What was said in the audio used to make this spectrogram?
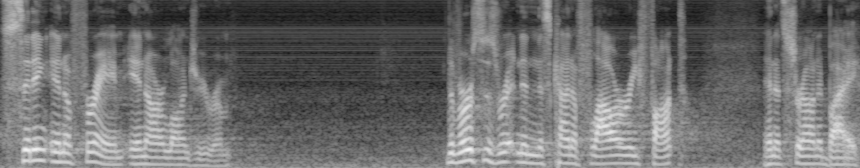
sitting in a frame in our laundry room. The verse is written in this kind of flowery font, and it's surrounded by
